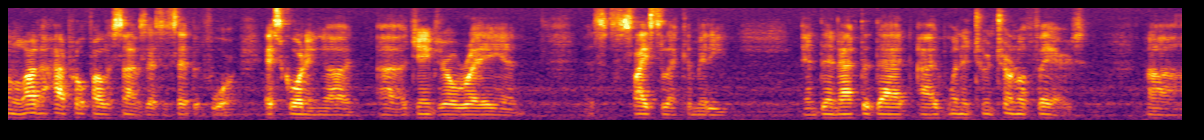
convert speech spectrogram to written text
on a lot of high-profile assignments, as I said before, escorting uh, uh James Earl Ray and Site Select Committee. And then after that, I went into internal affairs. Uh,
